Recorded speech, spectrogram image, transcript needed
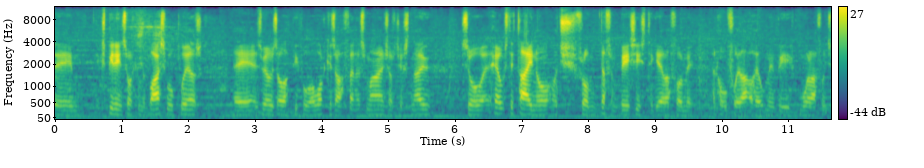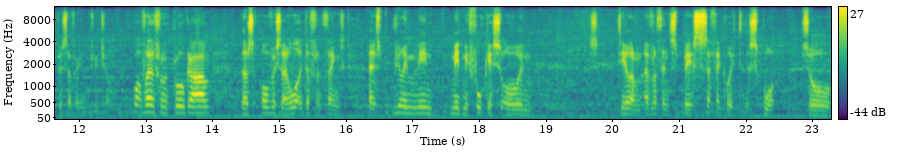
um, experience working with basketball players uh, as well as other people. I work as a fitness manager just now so it helps to tie knowledge from different bases together for me and hopefully that'll help me be more athlete specific in the future. What I've learned from the programme, there's obviously a lot of different things. It's really made me focus on tailoring everything specifically to the sport. So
